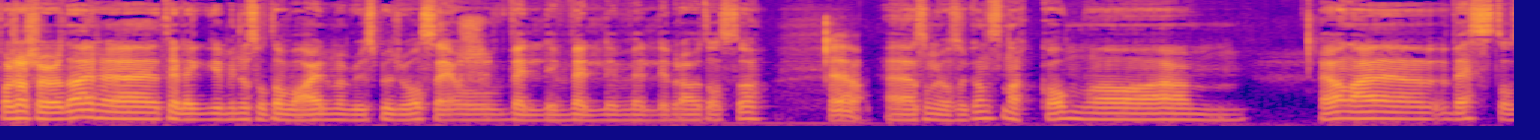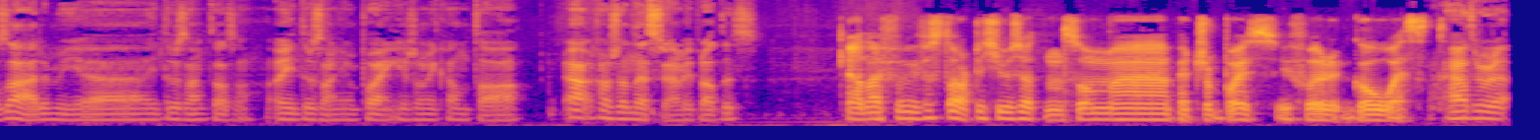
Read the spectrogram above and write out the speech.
for seg sjøl der. I tillegg Minnesota Wild med Bruce Boudreau ser jo veldig, veldig veldig bra ut også. Ja. Som vi også kan snakke om. Og ja, nei, vest også er det mye interessant, altså. Og interessante poenger som vi kan ta ja, kanskje neste gang vi prates. Ja, nei, for vi får starte 2017 som uh, Pet Shop Boys. Vi får Go West. Jeg tror det.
